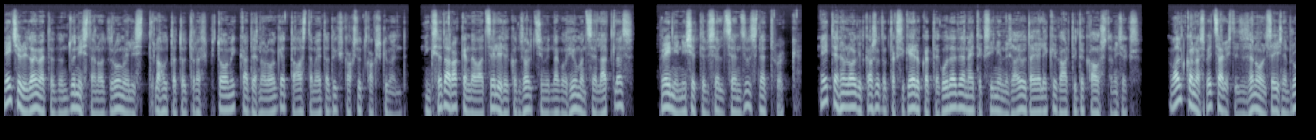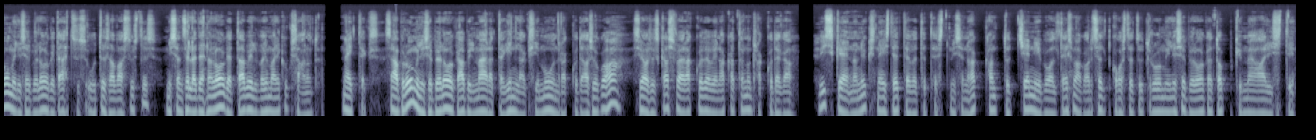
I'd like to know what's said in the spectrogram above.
Nature'i toimetajad on tunnistanud ruumilist lahutatud transkriptoomika tehnoloogiat aastameetodiks kaks tuhat kakskümmend ning seda rakendavad sellised konsortsiumid nagu Human Cell Atlas, Brain Initiative Cell Census Network. Neid tehnoloogiaid kasutatakse keerukate kudede, näiteks inimese aju täielike kaartide kaostamiseks. valdkonna spetsialistide sõnul seisneb ruumilise bioloogia tähtsus uutes avastustes, mis on selle tehnoloogiate abil võimalikuks saanud näiteks saab ruumilise bioloogia abil määrata kindlaks immuunrakkude asukoha seoses kasvajarakkude või nakatunud rakkudega. Visgen on üks neist ettevõtetest, mis on antud Jenny poolt esmakordselt koostatud ruumilise bioloogia top kümme A-listi.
